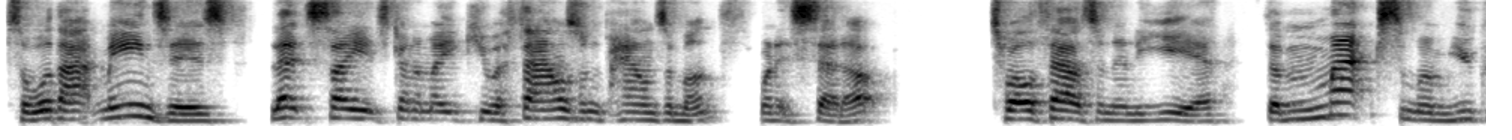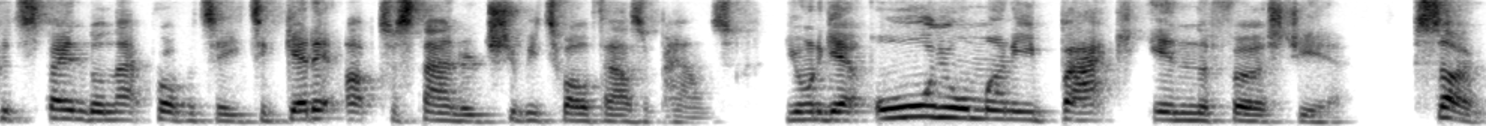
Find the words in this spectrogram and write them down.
So what that means is, let's say it's going to make you a thousand pounds a month when it's set up, 12,000 in a year. The maximum you could spend on that property to get it up to standard should be 12,000 pounds. You want to get all your money back in the first year. So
